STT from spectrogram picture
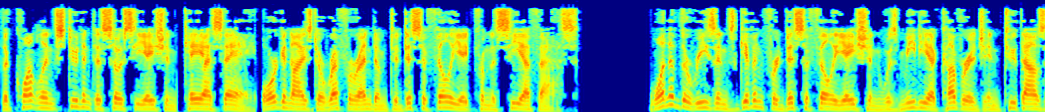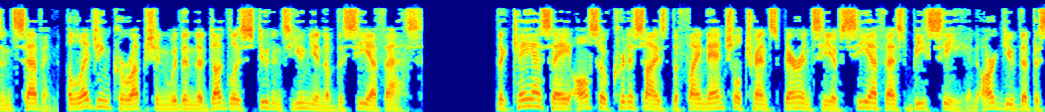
the Kwantlen Student Association (KSA) organized a referendum to disaffiliate from the CFS. One of the reasons given for disaffiliation was media coverage in 2007, alleging corruption within the Douglas Students' Union of the CFS. The KSA also criticized the financial transparency of CFS-BC and argued that the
